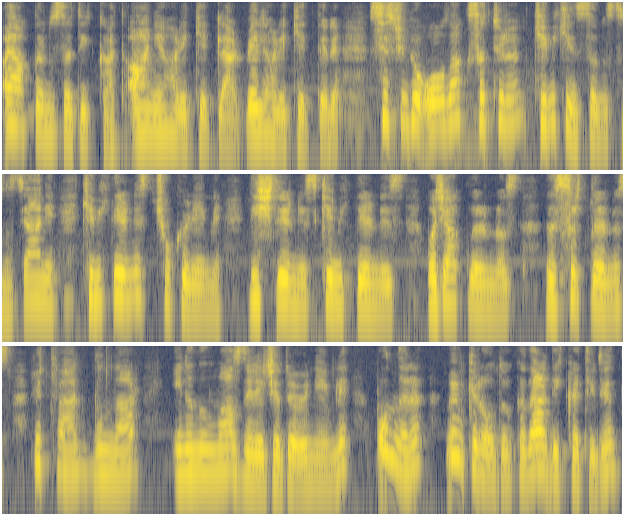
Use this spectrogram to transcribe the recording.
Ayaklarınıza dikkat, ani hareketler, bel hareketleri. Siz çünkü oğlak satürn kemik insanısınız. Yani kemikleriniz çok önemli. Dişleriniz, kemikleriniz, bacaklarınız, e, sırtlarınız. Lütfen bunlar inanılmaz derecede önemli. Bunları mümkün olduğu kadar dikkat edin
